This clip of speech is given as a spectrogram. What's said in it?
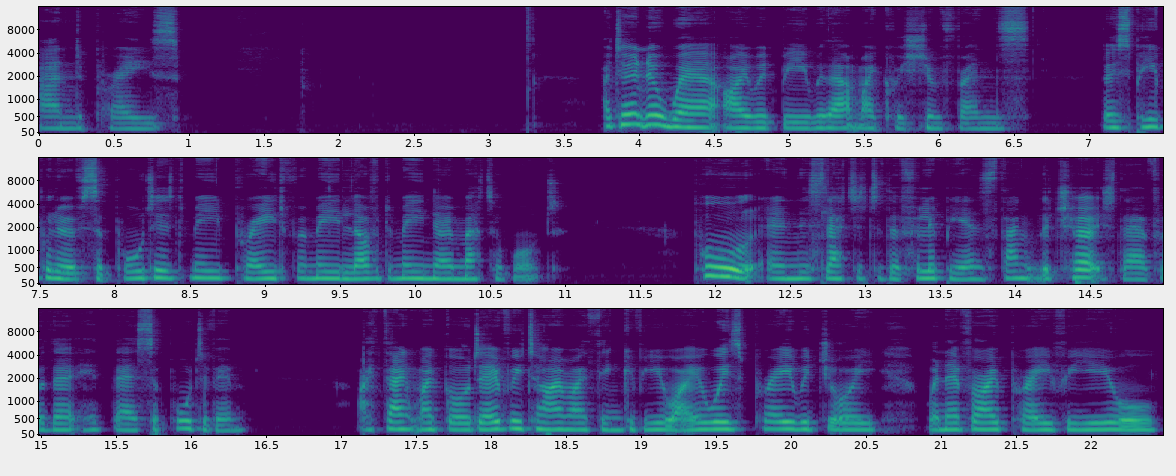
and praise. I don't know where I would be without my Christian friends, those people who have supported me, prayed for me, loved me no matter what. Paul, in this letter to the Philippians, thanked the church there for their, their support of him. I thank my God every time I think of you. I always pray with joy whenever I pray for you all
